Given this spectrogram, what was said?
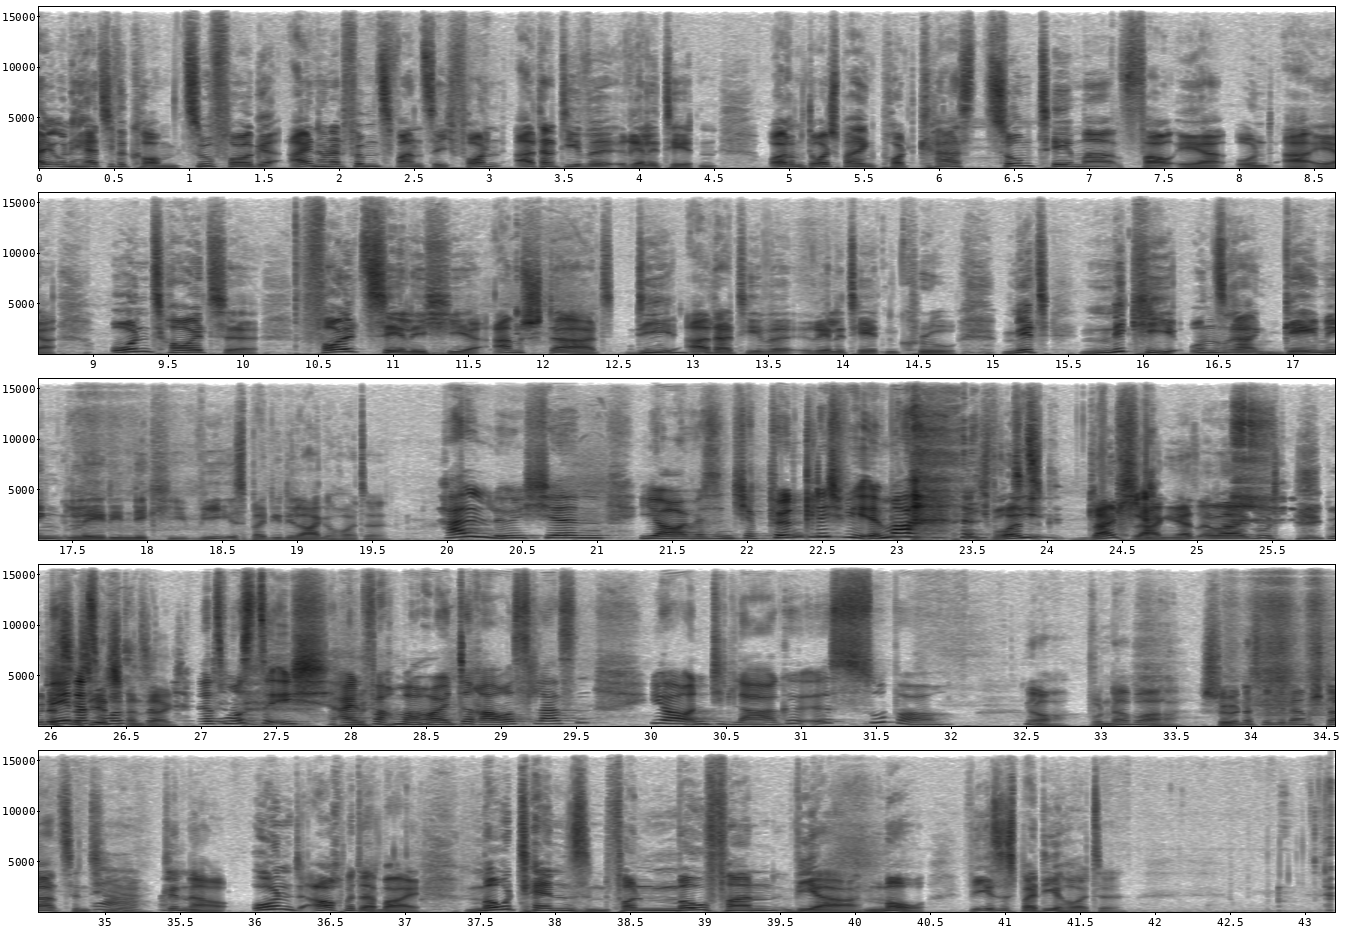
Hi und herzlich willkommen zu Folge 125 von Alternative Realitäten, eurem deutschsprachigen Podcast zum Thema VR und AR. Und heute vollzählig hier am Start die Alternative Realitäten Crew mit Niki, unserer Gaming Lady Niki. Wie ist bei dir die Lage heute? Hallöchen. Ja, wir sind hier pünktlich wie immer. Ich wollte es gleich sagen ja. erst, aber gut, gut dass nee, du es jetzt musste, schon sagst. Das musste ich einfach mal heute rauslassen. Ja, und die Lage ist super. Ja, wunderbar. Schön, dass wir wieder am Start sind ja. hier. Genau. Und auch mit dabei Mo Tensen von MoFun VR. Mo, wie ist es bei dir heute?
